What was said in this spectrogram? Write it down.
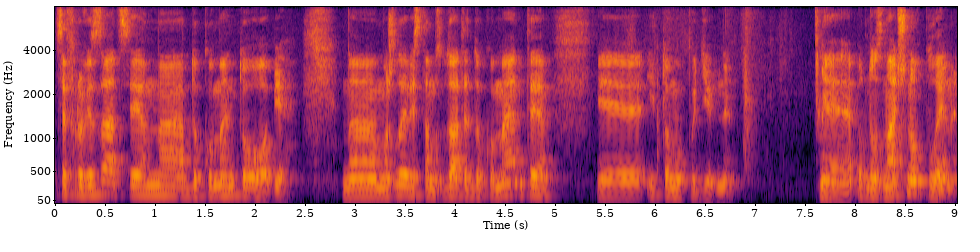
цифровізація на документообіг, на можливість там здати документи е, і тому подібне? Е, Однозначно вплине.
